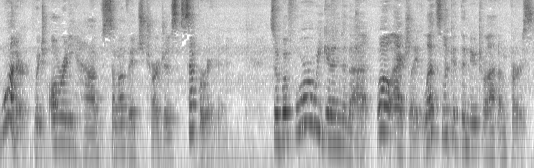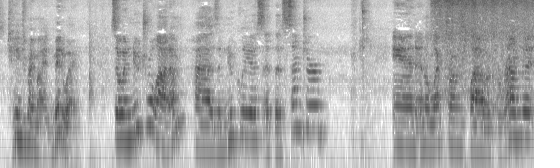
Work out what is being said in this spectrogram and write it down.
water, which already have some of its charges separated. So before we get into that, well, actually, let's look at the neutral atom first. Change my mind midway. So a neutral atom has a nucleus at the center and an electron cloud around it.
